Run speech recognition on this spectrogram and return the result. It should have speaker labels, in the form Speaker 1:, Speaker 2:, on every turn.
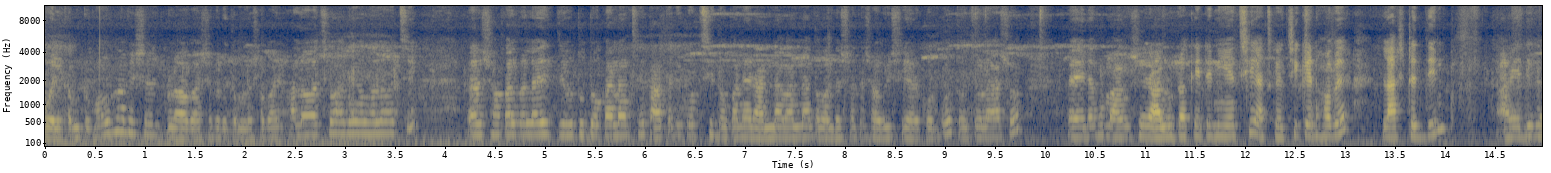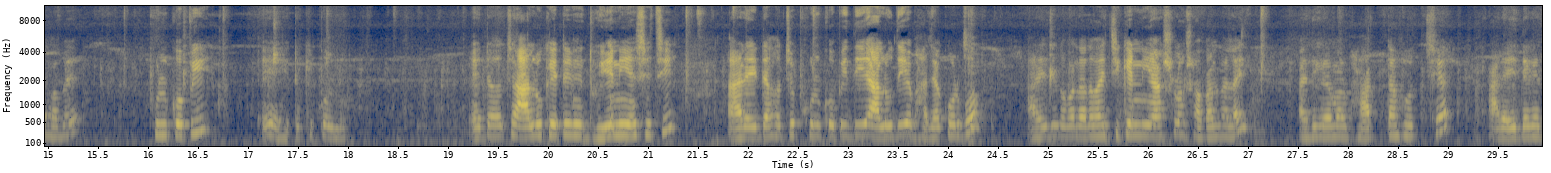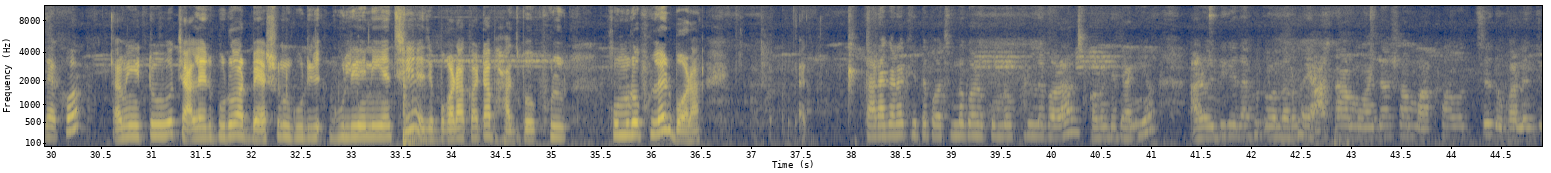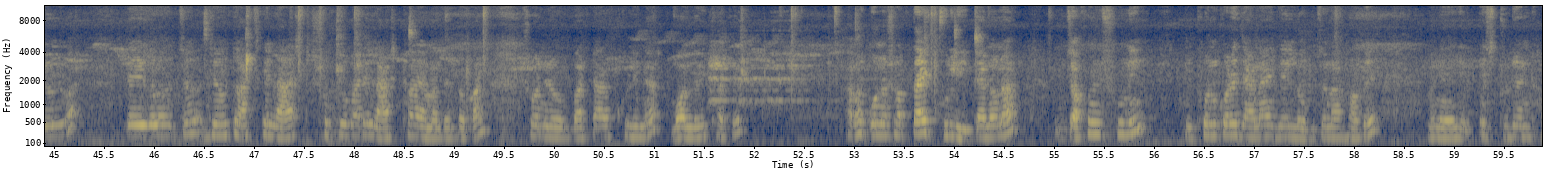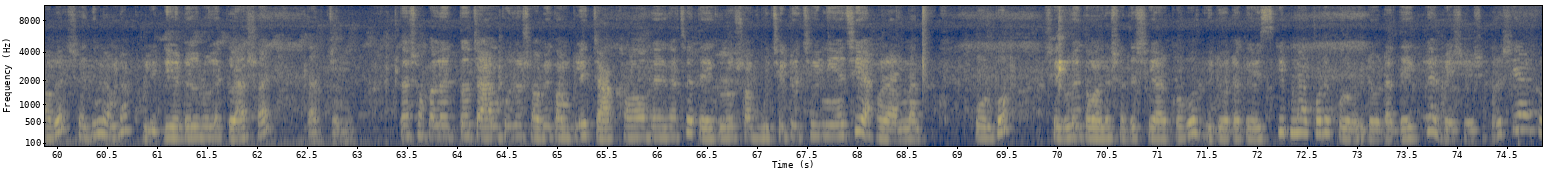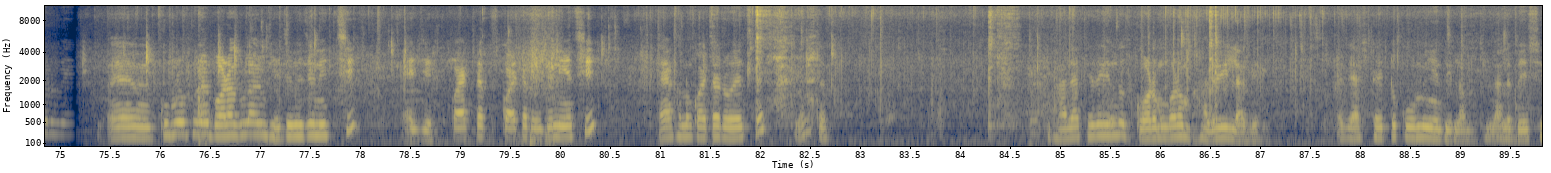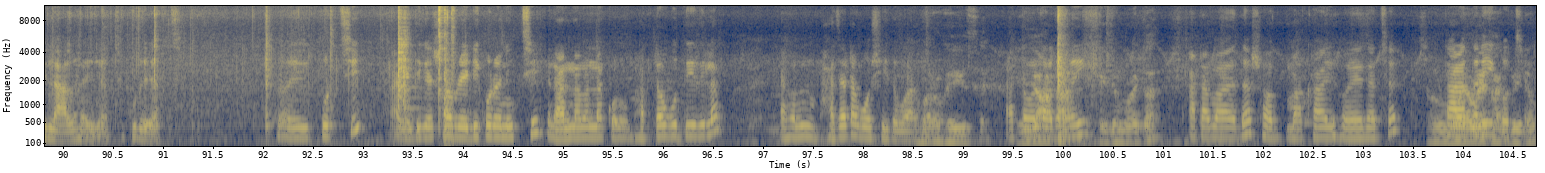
Speaker 1: Welcome to মহা বিশ্বাস blog আশা করি তোমরা সবাই ভালো আছো, আমিও ভালো আছি। সকালবেলায় যেহেতু দোকান আছে, তাড়াতাড়ি করছি, দোকানে রান্না বান্না তোমাদের সাথে সবই শেয়ার করব। তো চলে আসো। এই দেখো মাংসের আলুটা কেটে নিয়েছি, আজকে চিকেন হবে লাস্টের দিন। আর এদিকে হবে ফুলকপি। এ, এটা কি করল এটা হচ্ছে আলু কেটে ধুয়ে নিয়ে এসেছি। আর এটা হচ্ছে ফুলকপি দিয়ে আলু দিয়ে ভাজা করব। আর এই যে তোমার দাদাভাই চিকেন নিয়ে আসলো সকালবেলায়। আর এদিকে আমার ভাতটা হচ্ছে আর এই দিকে দেখো, আমি একটু চালের গুঁড়ো আর বেসন গুলি গুলিয়ে নিয়েছি। এই যে বড়া কয়টা ভাজবো? ফুল, কুমড়ো ফুলের বড়া। কারা কারা খেতে পছন্দ করে কুমড়ো ফুলের বড়া কমেন্টে জানিও। আর ওইদিকে দেখো তোমার দাদাভাই আটা, ময়দা সব মাখা হচ্ছে দোকানের জন্য। তো এইগুলো হচ্ছে, যেহেতু আজকে লাস্ট শুক্রবারে লাস্ট হয় আমাদের দোকান, শনি রোববারটা আর খুলি না, বন্ধই থাকে। আবার কোনো সপ্তাহে খুলি, কেননা যখন শুনি, ফোন করে জানায় যে লোকজন হবে। মানে স্টুডেন্ট হবে, সেদিন আমরা খুলি। ডিএডএল বলে ক্লাস হয়, তার জন্য। তা সকালে তো চান পুজো সবই কমপ্লিট চা খাওয়া হয়ে গেছে, তো এগুলো সব গুছিয়ে টুছিয়ে নিয়েছি, এখন রান্না করব, সেগুলোই তোমাদের সাথে শেয়ার করব। ভিডিওটাকে স্কিপ না করে পুরো ভিডিওটা দেখবে আর বেশি বেশি করে শেয়ার করবে। কুমড়ো ফুলের বড়াগুলো আমি ভেজে ভেজে নিচ্ছি। এই যে, কয়েকটা কয়টা ভেজে নিয়েছি এখনও কয়টা রয়েছে ভাজা খেতে কিন্তু গরম গরম ভালোই লাগে। গ্যাসটা একটু কমিয়ে দিলাম নাহলে বেশি লাল হয়ে যাচ্ছে পুড়ে যাচ্ছে। তো এই করছি আর এদিকে সব রেডি করে নিচ্ছি। রান্না বান্না করব ভাতটাও বসিয়ে দিলাম। এখন ভাজাটা বসিয়ে দেবো আগে। আর তোমার
Speaker 2: যে আটা, ময়দা।
Speaker 1: আটা ময়দা সব মাখাই হয়ে গেছে। তাড়াতাড়ি করছে।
